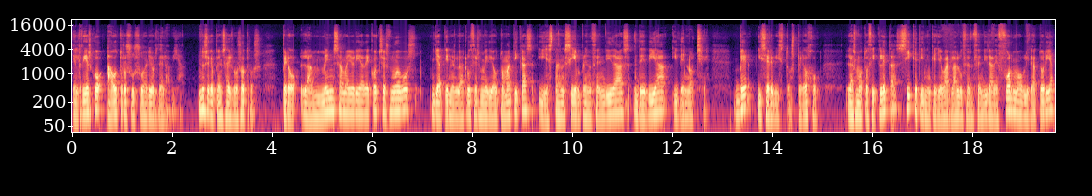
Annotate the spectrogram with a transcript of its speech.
riesgo a otros usuarios de la vía. No sé qué pensáis vosotros, pero la inmensa mayoría de coches nuevos ya tienen las luces medio automáticas y están siempre encendidas de día y de noche. Ver y ser vistos, pero ojo, las motocicletas sí que tienen que llevar la luz encendida de forma obligatoria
